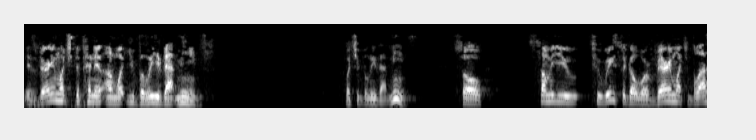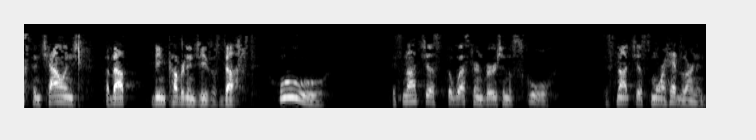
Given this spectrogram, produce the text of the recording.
is very much dependent on what you believe that means. What you believe that means. So, some of you two weeks ago were very much blessed and challenged about being covered in Jesus' dust. Ooh. It's not just the Western version of school. It's not just more head learning.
